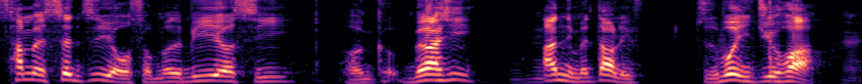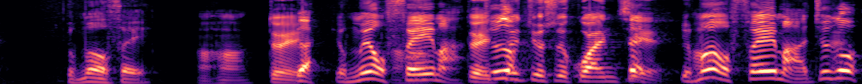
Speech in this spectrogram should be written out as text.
他们甚至有什么 V 二 C，很没关系。啊，你们到底只问一句话，有没有飞？啊哈，对，有没有飞嘛？对，这就是关键。有没有飞嘛？就是说，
